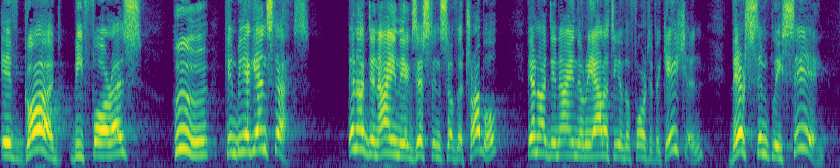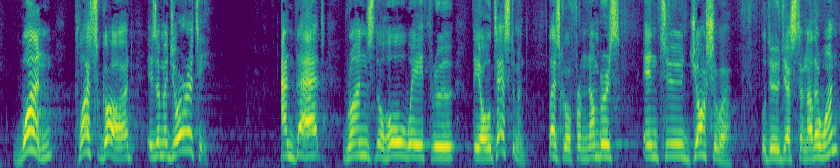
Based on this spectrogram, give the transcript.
if God be for us, who can be against us? They're not denying the existence of the trouble. They're not denying the reality of the fortification. They're simply saying, one plus God is a majority. And that runs the whole way through the Old Testament. Let's go from Numbers into Joshua. We'll do just another one.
